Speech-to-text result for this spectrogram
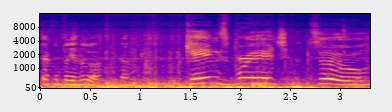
está acompanhando lá. Tá? Kingsbridge 2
